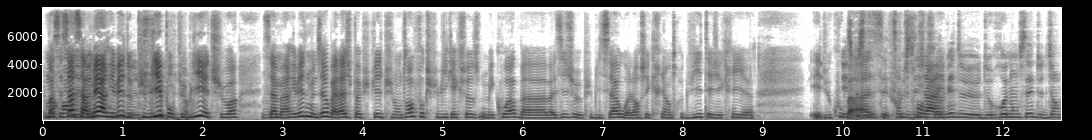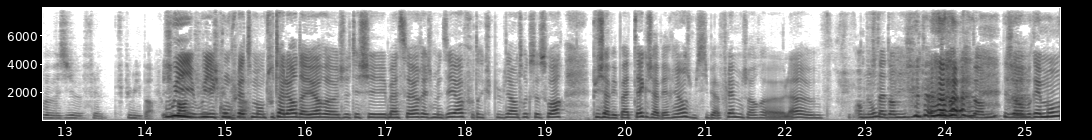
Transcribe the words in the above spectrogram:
Moi, c'est ça, ça m'est arrivé de publier pour publier, tu vois. Mm. Ça m'est arrivé de me dire, bah là, j'ai pas publié depuis longtemps, faut que je publie quelque chose. Mais quoi? Bah vas-y, je publie ça, ou alors j'écris un truc vite et j'écris... Euh, et du coup, bah, c'est déjà arrivé de, de, renoncer, de dire, bah vas-y, euh, flemme publie pas. Oui, oui, complètement. Tout à l'heure, d'ailleurs, euh, j'étais chez ma sœur et je me disais, ah, faudrait que je publie un truc ce soir. Puis j'avais pas de texte, j'avais rien. Je me suis dit, bah, flemme, genre euh, là. Euh, en plus, t'as dormi. t'as dormi. genre vraiment,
